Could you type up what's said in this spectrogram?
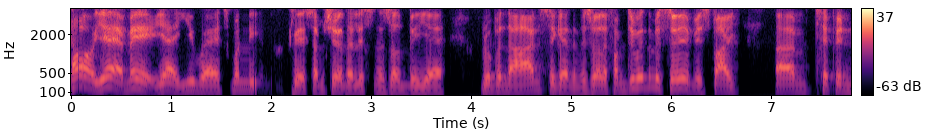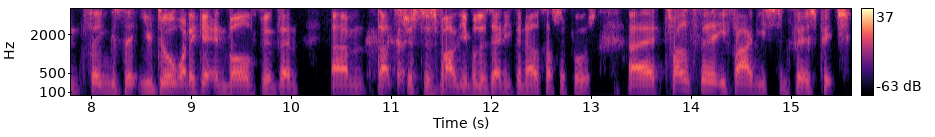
Oh yeah, mate. Yeah, you were. It's money. This, I'm sure the listeners will be uh, rubbing their hands together as well. If I'm doing them a service by um, tipping things that you don't want to get involved with, then um, that's just as valuable as anything else, I suppose. Uh, 12.35 Eastern first pitch.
